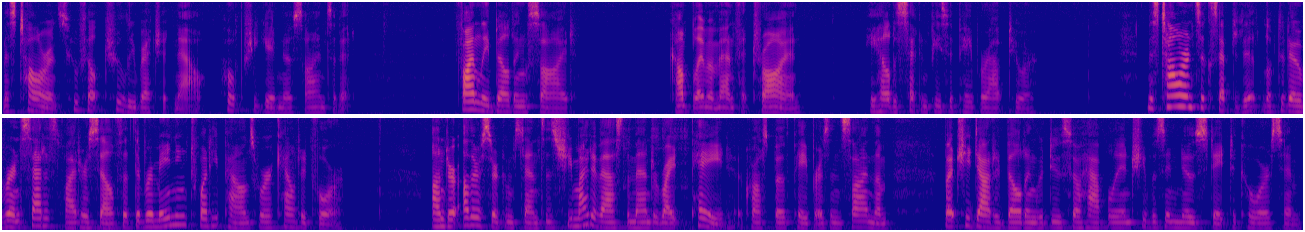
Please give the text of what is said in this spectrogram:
Miss Tolerance, who felt truly wretched now, hoped she gave no signs of it. Finally Belding sighed. Can't blame a man for trying. He held a second piece of paper out to her. Miss Tolerance accepted it, looked it over, and satisfied herself that the remaining twenty pounds were accounted for. Under other circumstances, she might have asked the man to write paid across both papers and sign them, but she doubted Belding would do so happily, and she was in no state to coerce him.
